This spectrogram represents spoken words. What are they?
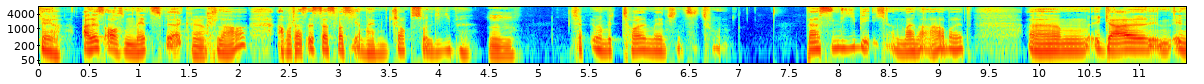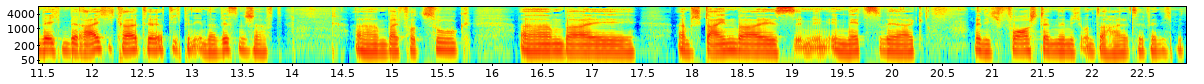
Ja, ja, alles aus dem Netzwerk, Ja. klar. Aber das ist das, was ich an meinem Job so liebe. Mhm. Ich habe immer mit tollen Menschen zu tun. Das liebe ich an meiner Arbeit. Ähm, egal in, in welchem Bereich ich gerade tätig bin, in der Wissenschaft, ähm, bei Verzug, ähm, bei ähm, Steinbeiß, im, im, im Netzwerk, wenn ich Vorstände mich unterhalte, wenn ich mit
